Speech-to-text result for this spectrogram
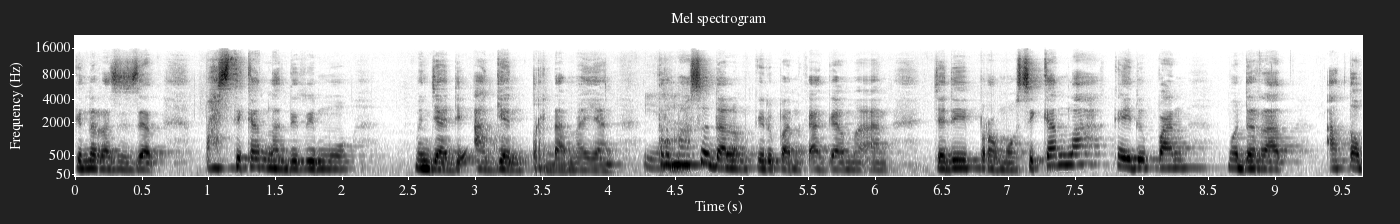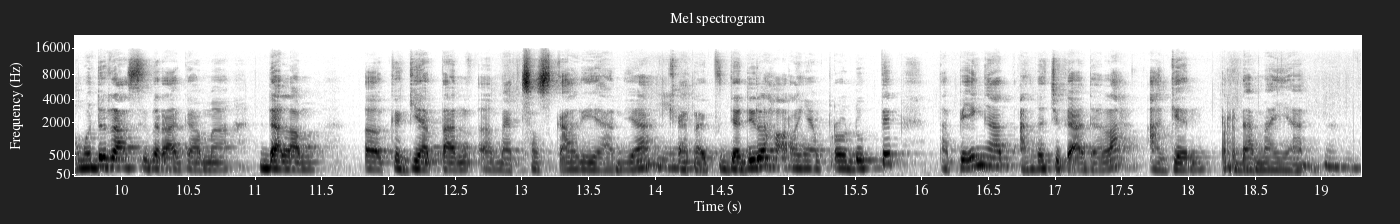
generasi Z. Pastikanlah dirimu menjadi agen perdamaian ya. termasuk dalam kehidupan keagamaan. Jadi promosikanlah kehidupan moderat atau moderasi beragama dalam uh, kegiatan uh, medsos kalian ya. ya. Karena itu jadilah orang yang produktif tapi ingat Anda juga adalah agen perdamaian. Hmm.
